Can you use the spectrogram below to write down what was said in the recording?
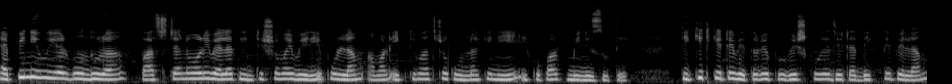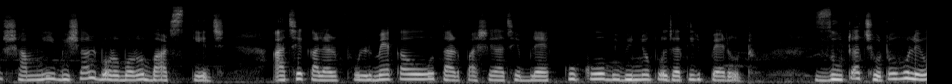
হ্যাপি নিউ ইয়ার বন্ধুরা। ফার্স্ট জানুয়ারি বেলা তিনটের সময় বেরিয়ে পড়লাম আমার একটিমাত্র কন্যাকে নিয়ে ইকো পার্ক মিনি জুতে টিকিট কেটে ভেতরে প্রবেশ করে যেটা দেখতে পেলাম, সামনেই বিশাল বড় বড় বার্ডস কেজ আছে কালারফুল ম্যাকাও তার পাশে আছে ব্ল্যাক কুকো বিভিন্ন প্রজাতির প্যারট জুটা ছোট হলেও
